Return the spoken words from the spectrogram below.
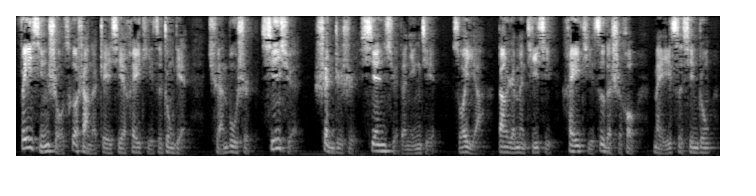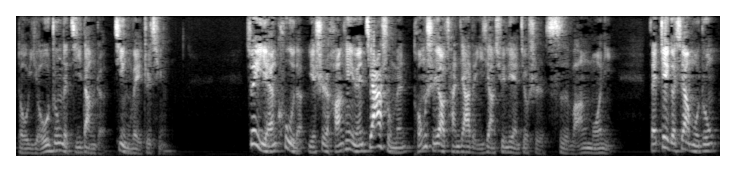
飞行手册上的这些黑体字重点，全部是心血，甚至是鲜血的凝结。所以啊，当人们提起黑体字的时候，每一次心中都由衷的激荡着敬畏之情。最严酷的，也是航天员家属们同时要参加的一项训练，就是死亡模拟。在这个项目中，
